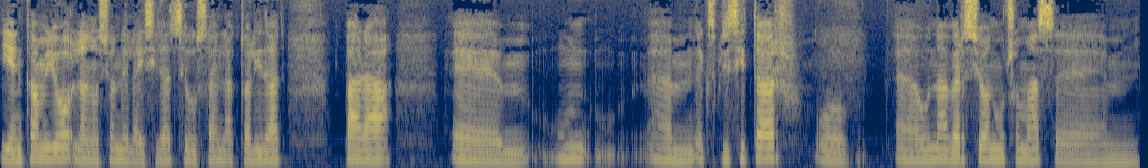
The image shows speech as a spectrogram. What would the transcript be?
y en cambio la noción de laicidad se usa en la actualidad para em, em, explicitar una versión mucho más em,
